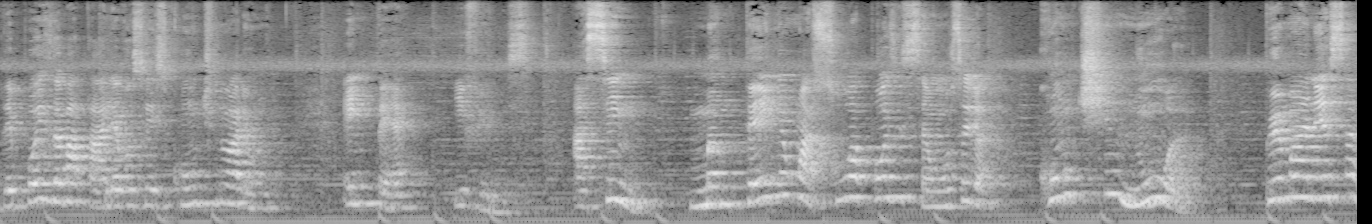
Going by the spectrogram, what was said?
depois da batalha, vocês continuarão em pé e firmes. Assim, mantenham a sua posição, ou seja, continua, permaneça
